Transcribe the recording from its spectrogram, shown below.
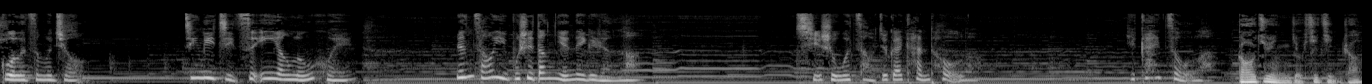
过了这么久，经历几次阴阳轮回，人早已不是当年那个人了。其实我早就该看透了，也该走了。高俊有些紧张，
